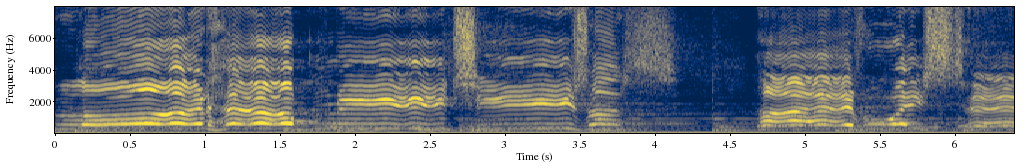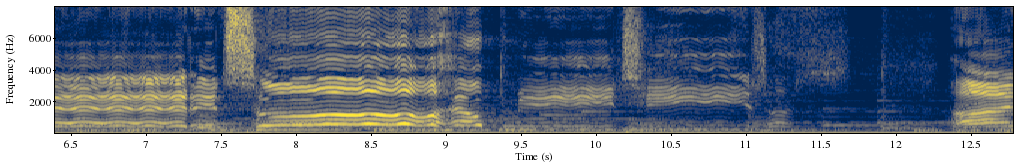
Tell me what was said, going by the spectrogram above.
Lord, help me, Jesus, I've wasted it so help me, Jesus. I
